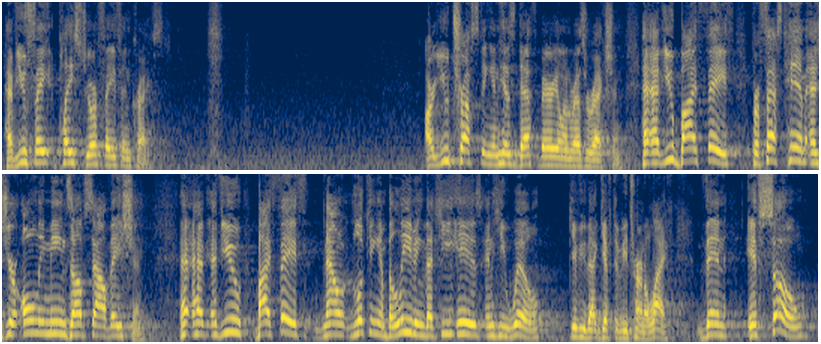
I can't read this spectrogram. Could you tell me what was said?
Have you placed your faith in Christ? Are you trusting in his death, burial, and resurrection? Have you, by faith, professed him as your only means of salvation? Have, have you, by faith, now looking and believing that He is and He will give you that gift of eternal life? Then, if so,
